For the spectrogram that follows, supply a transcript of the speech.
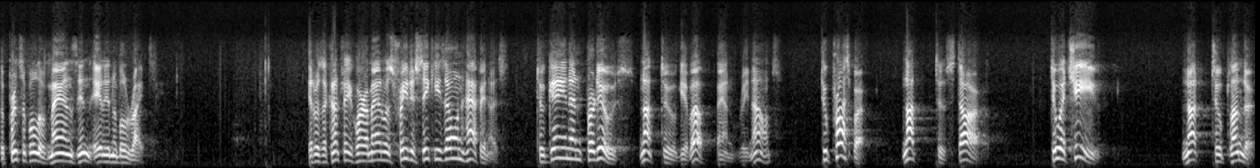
the principle of man's inalienable rights. It was a country where a man was free to seek his own happiness, to gain and produce, not to give up and renounce, to prosper, not to starve, to achieve, not to plunder,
